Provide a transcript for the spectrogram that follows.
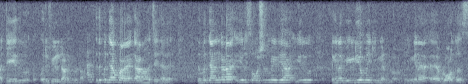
മറ്റേത് ഒരു ഫീൽഡാണെങ്കിലും കേട്ടോ. ഇതിപ്പോൾ ഞാൻ പറയാൻ കാരണം വെച്ച് കഴിഞ്ഞാൽ ഇതിപ്പോൾ ഞങ്ങളുടെ ഈ ഒരു സോഷ്യൽ മീഡിയ ഈ ഒരു ഇങ്ങനെ വീഡിയോ മേക്കിംഗ് ഉണ്ടോ? ഇങ്ങനെ വ്ളോഗേഴ്സ്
